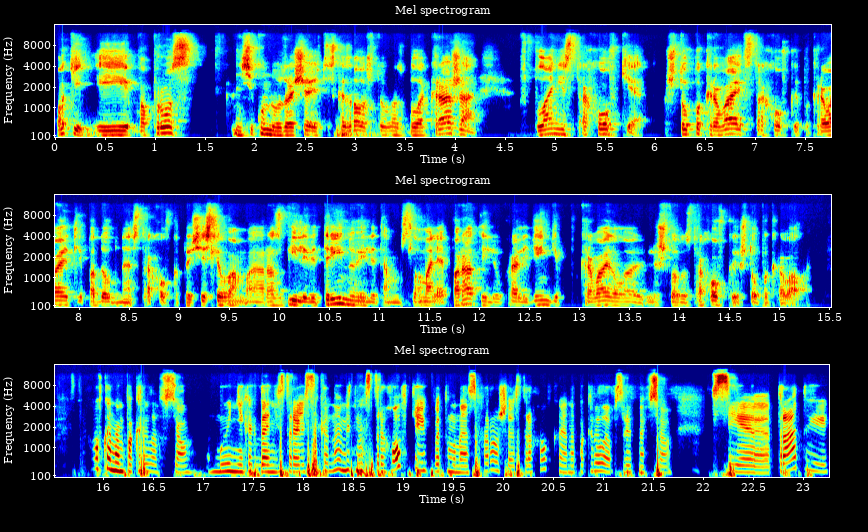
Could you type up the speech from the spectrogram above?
Окей, и вопрос на секунду возвращаюсь, ты сказала, что у вас была кража. В плане страховки, что покрывает страховка и покрывает ли подобная страховка? То есть если вам а, разбили витрину или там сломали аппарат или украли деньги, покрывала ли что-то страховка и что покрывала? Страховка нам покрыла все. Мы никогда не старались экономить на страховке, поэтому у нас хорошая страховка, она покрыла абсолютно все. Все траты,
